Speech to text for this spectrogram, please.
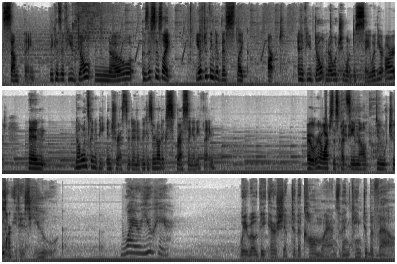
something. Because if you don't know, because this is like, you have to think of this like art. And if you don't know what you want to say with your art, then no one's going to be interested in it because you're not expressing anything. All right, we're going to watch this cutscene, then I'll do two more. It is you. Why are you here? We rode the airship to the Calmlands, then came to Bevelle.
